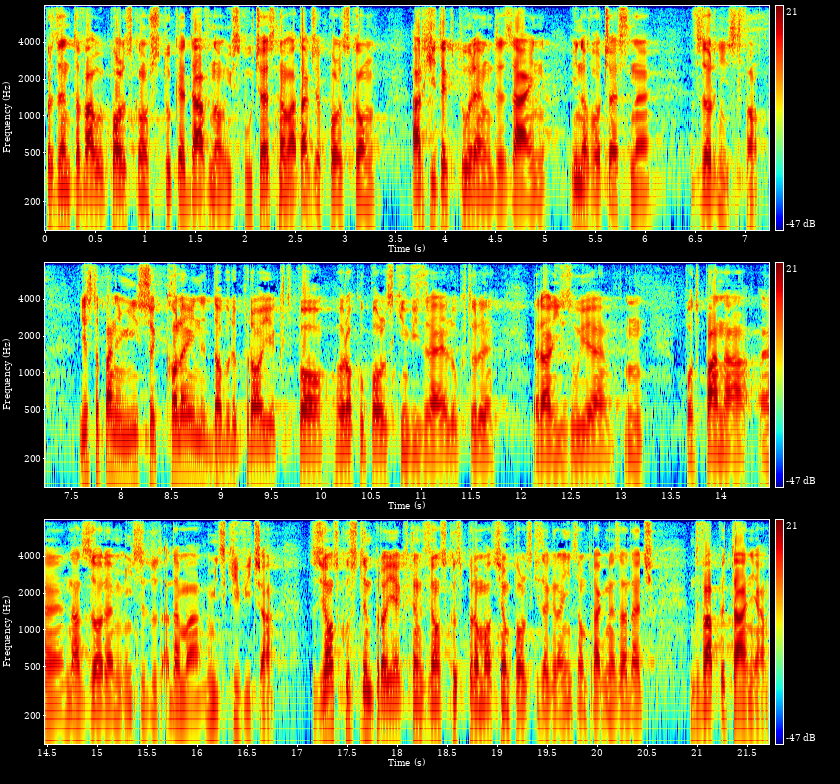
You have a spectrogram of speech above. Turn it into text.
prezentowały polską sztukę dawną i współczesną, a także polską architekturę, design i nowoczesne wzornictwo. Jest to, panie ministrze, kolejny dobry projekt po roku polskim w Izraelu, który realizuje mm, pod pana e, nadzorem Instytut Adama Mickiewicza. W związku z tym projektem, w związku z promocją Polski za granicą pragnę zadać dwa pytania.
